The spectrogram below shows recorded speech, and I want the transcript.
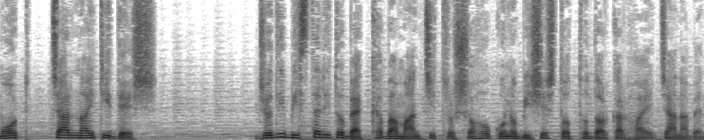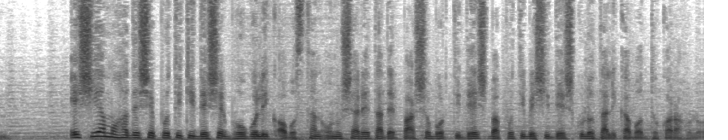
মোট চার নয়টি দেশ। যদি বিস্তারিত ব্যাখ্যা বা মানচিত্র সহ কোনো বিশেষ তথ্য দরকার হয়, জানাবেন। এশিয়া মহাদেশে প্রতিটি দেশের ভৌগোলিক অবস্থান অনুসারে তাদের পার্শ্ববর্তী দেশ বা প্রতিবেশী দেশগুলো তালিকাবদ্ধ করা হল।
